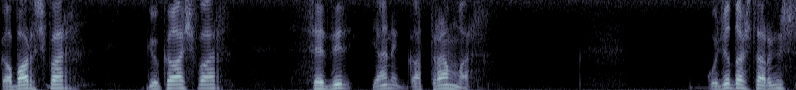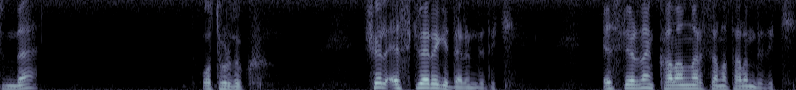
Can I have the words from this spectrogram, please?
gabarış var, gökağaç var, sedir yani katran var. Koca taşların üstünde oturduk. Şöyle eskilere gidelim dedik. Eskilerden kalanları sana atalım dedik.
